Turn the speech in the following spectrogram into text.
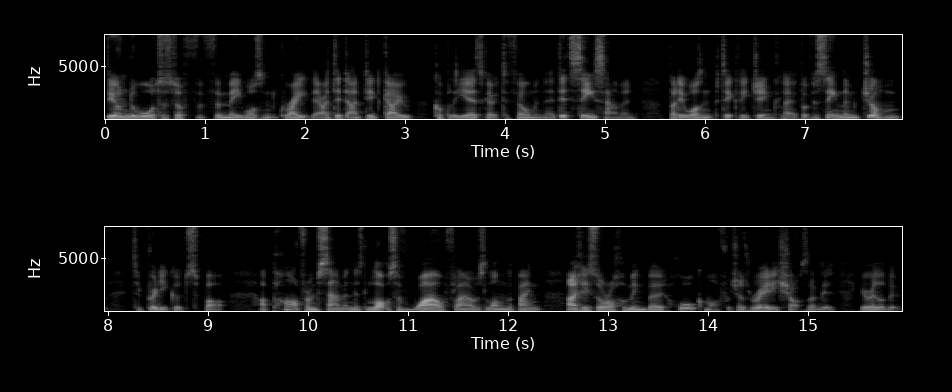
the underwater stuff for me wasn't great there. I did I did go a couple of years ago to film in there. Did see salmon, but it wasn't particularly gin clear. But for seeing them jump, it's a pretty good spot. Apart from salmon, there's lots of wildflowers along the bank. I actually saw a hummingbird hawk moth, which was really shocked. You're a little bit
